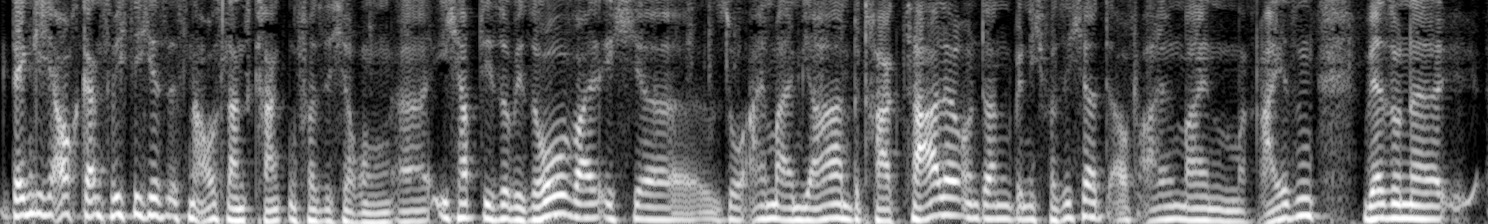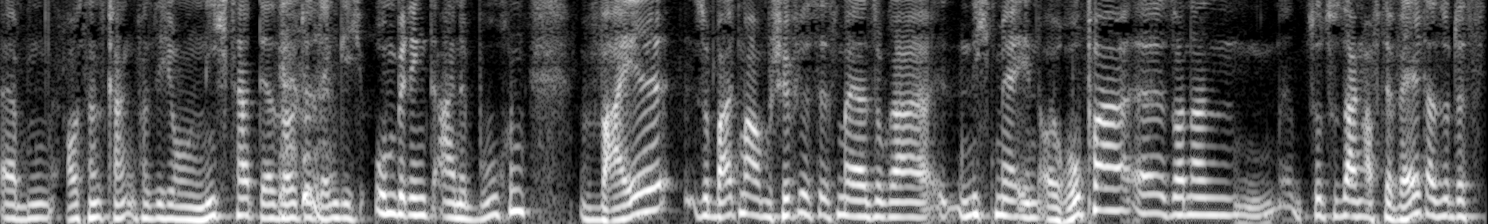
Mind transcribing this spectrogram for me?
denke ich auch ganz wichtig ist, ist eine Auslandskrankenversicherung. Äh, ich habe die sowieso, weil ich äh, so einmal im Jahr einen Betrag zahle und dann bin ich versichert auf allen meinen Reisen. Wer so eine ähm, Auslandskrankenversicherung nicht hat, der sollte, denke ich, unbedingt eine buchen, weil sobald man auf dem Schiff ist, ist man ja sogar nicht mehr in Europa, äh, sondern sozusagen auf der Welt. Also das,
